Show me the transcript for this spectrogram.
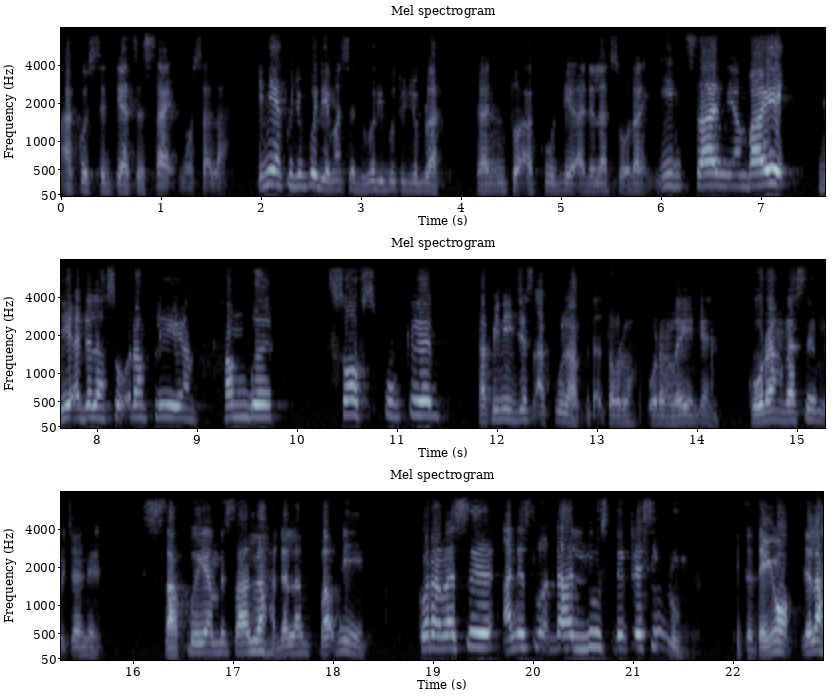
aku sentiasa side Mo Salah. Ini aku jumpa dia masa 2017 dan untuk aku dia adalah seorang insan yang baik. Dia adalah seorang player yang humble, soft spoken. Tapi ni just akulah, aku tak tahulah orang lain kan. Korang rasa macam mana? Siapa yang bersalah dalam bab ni? Korang rasa Arne Slot dah lose the dressing room? Kita tengok je lah.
